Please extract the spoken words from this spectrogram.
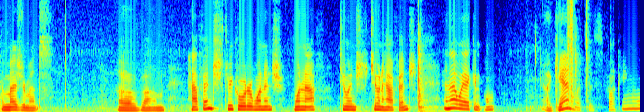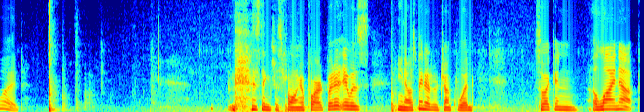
the measurements of um, half inch, three quarter, one inch, one and a half, two inch, two and a half inch. And that way I can, oh, again with this fucking wood. this thing's just falling apart, but it, it was, you know, it's made out of junk wood. So I can line up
